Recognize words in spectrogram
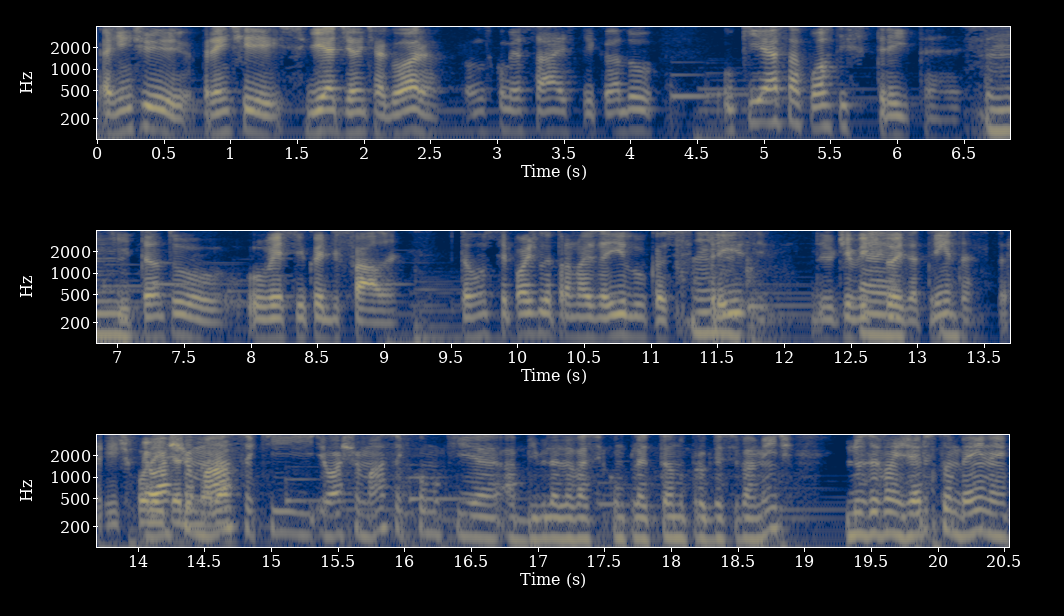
a gente, para a gente seguir adiante agora, vamos começar explicando o que é essa porta estreita, sim. que tanto o versículo ele fala. Então você pode ler para nós aí, Lucas sim. 13, de 22 é, a 30, para a gente poder eu acho massa que Eu acho massa que como que a Bíblia ela vai se completando progressivamente, nos evangelhos também, né?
